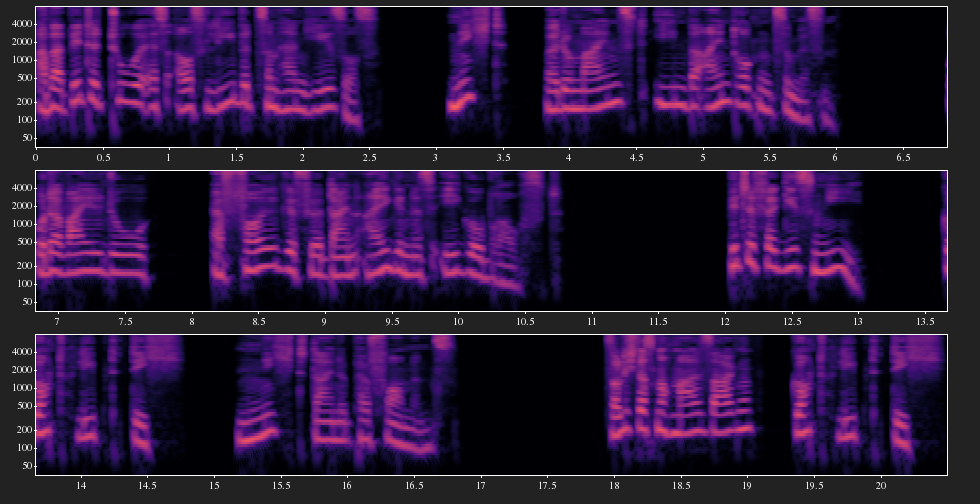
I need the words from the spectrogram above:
Aber bitte tue es aus Liebe zum Herrn Jesus. Nicht, weil du meinst, ihn beeindrucken zu müssen. Oder weil du Erfolge für dein eigenes Ego brauchst. Bitte vergiss nie, Gott liebt dich, nicht deine Performance. Soll ich das nochmal sagen? Gott liebt dich,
